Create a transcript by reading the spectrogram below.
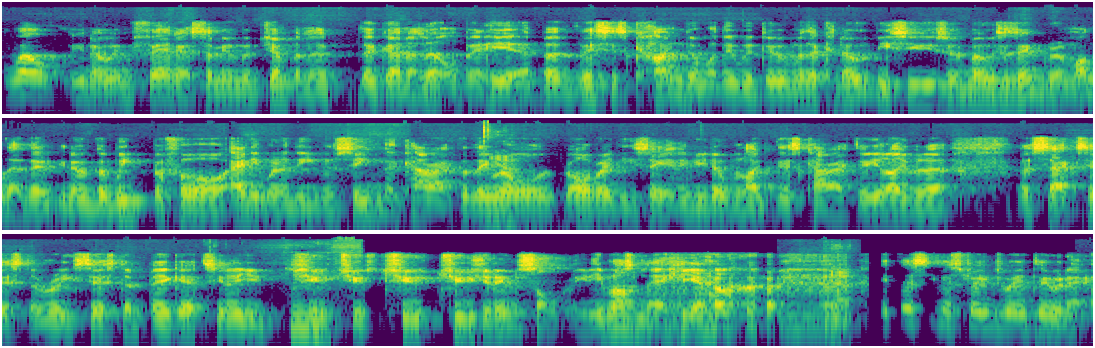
well, you know, in fairness, I mean, we're jumping the, the gun a little bit here, but this is kind of what they were doing with the Kenobi series with Moses Ingram, wasn't it? They, you know, the week before anyone had even seen the character, they were all already saying, if you don't like this character, you're either a, a sexist, a racist, a bigot. You know, you Hmm. choose, choose choose choose your insult, really, wasn't it? You know, it does seem a strange way of doing it.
